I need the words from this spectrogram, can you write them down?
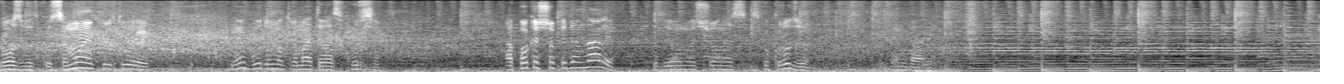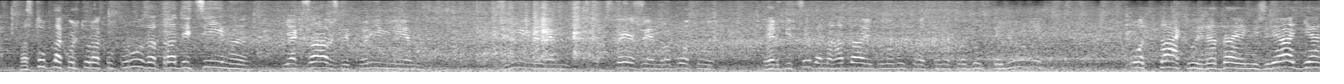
розвитку самої культури, ми будемо тримати вас в курсі. А поки що підемо далі. Подивимося, що у нас з кукурудзою. Наступна культура кукуруза традиційно, як завжди, порівнюємо, зрівнюємо, обстежуємо роботу гербіцида. Нагадаю, було використано продукти Люміс. От так виглядає міжряддя.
